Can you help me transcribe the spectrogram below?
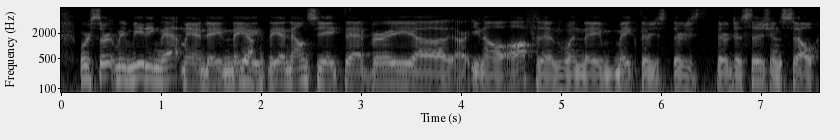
we're certainly meeting that mandate. And they yeah. they enunciate that very uh, you know often when they make their their their decisions. So,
